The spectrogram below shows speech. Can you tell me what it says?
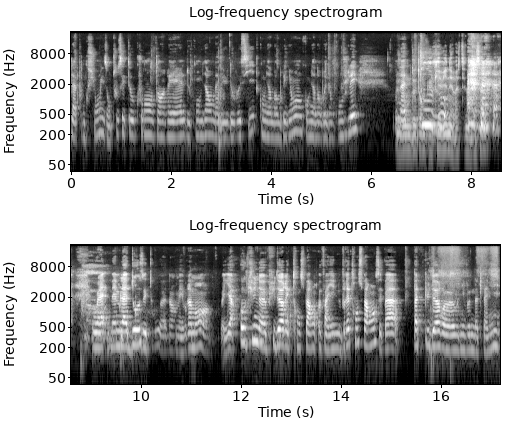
la ponction, ils ont tous été au courant en temps réel de combien on avait eu d'ovocytes, combien d'embryons, combien d'embryons congelés. On a de temps que Kevin est resté dans la salle. ouais, même la dose et tout. Non, mais vraiment, il n'y a aucune pudeur et de transparence. Enfin, il y a une vraie transparence et pas, pas de pudeur euh, au niveau de notre famille.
